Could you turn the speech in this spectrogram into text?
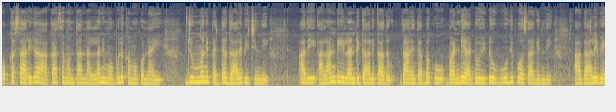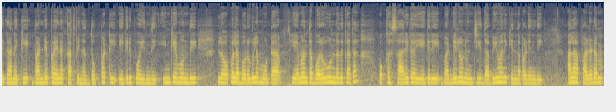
ఒక్కసారిగా ఆకాశమంతా నల్లని మబ్బులు కమ్ముకున్నాయి. జుమ్మని పెద్ద గాలి వీచింది. అది అలాంటి ఇలాంటి గాలి కాదు. దాని దెబ్బకు బండి అటు ఇటు ఊగిపోసాగింది. ఆ గాలి వేగానికి బండిపైన కప్పిన దుప్పటి ఎగిరిపోయింది. ఇంకేముంది? లోపల బొరుగుల మూట. ఏమంత బరువు ఉండదు కదా? ఒక్కసారిగా ఎగిరి బండిలో నుంచి దబీమని కింద పడింది. అలా పడడం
